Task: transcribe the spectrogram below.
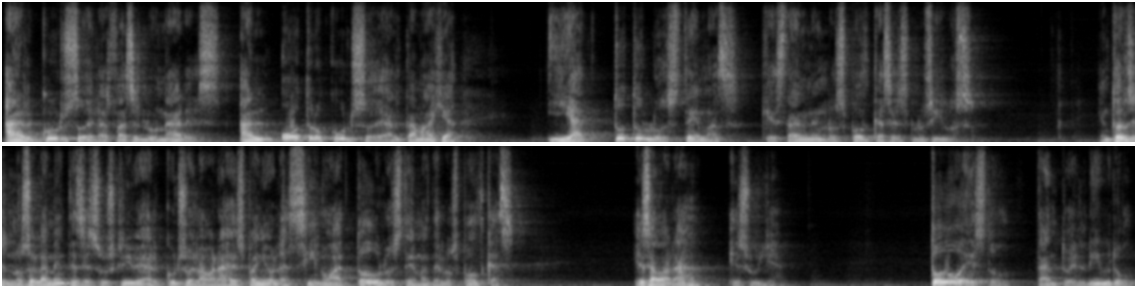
al curso de las fases lunares, al otro curso de alta magia y a todos los temas que están en los podcasts exclusivos. Entonces no solamente se suscribe al curso de la baraja española, sino a todos los temas de los podcasts. Esa baraja es suya. Todo esto, tanto el libro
